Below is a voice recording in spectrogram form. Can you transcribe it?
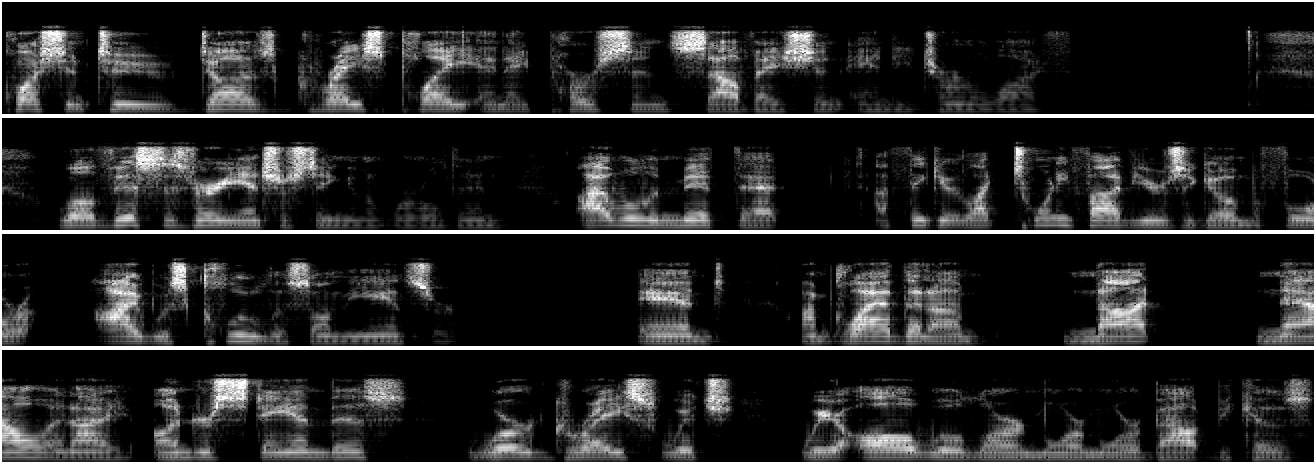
question two, does grace play in a person's salvation and eternal life? Well, this is very interesting in the world. And I will admit that I think it was like 25 years ago before I was clueless on the answer. And I'm glad that I'm not now and I understand this word grace, which we all will learn more and more about because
